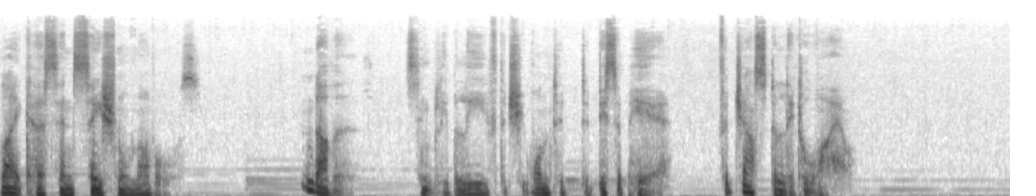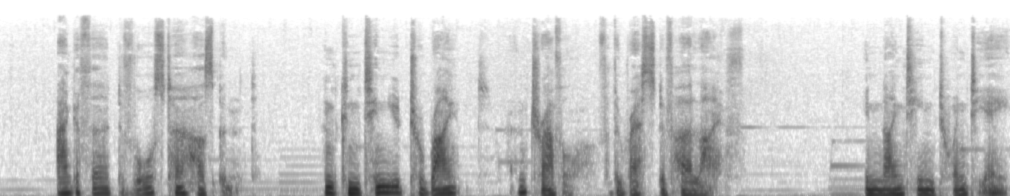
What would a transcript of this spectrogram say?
like her sensational novels. And others simply believe that she wanted to disappear for just a little while. Agatha divorced her husband and continued to write and travel for the rest of her life. In 1928,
